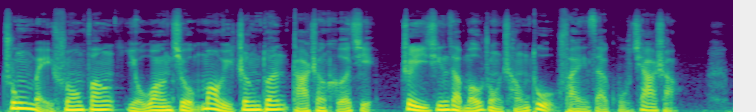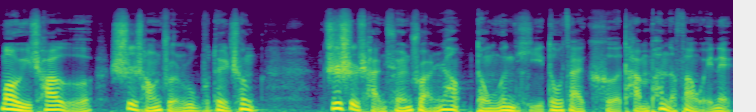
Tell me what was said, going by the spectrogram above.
中美双方有望就贸易争端达成和解，这已经在某种程度反映在股价上。贸易差额、市场准入不对称、知识产权转让等问题都在可谈判的范围内，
